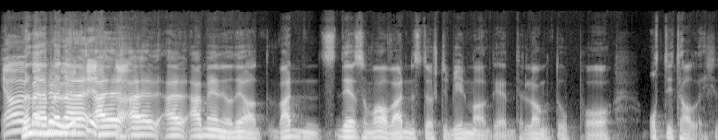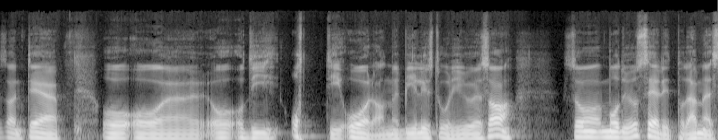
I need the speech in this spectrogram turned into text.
Ja, Men, jeg, men å jeg, jeg, jeg, jeg, jeg mener jo det at verdens, det som var verdens største bilmarked langt opp på 80-tallet, ikke sant? Og, og, eh, og, og de 80 årene med bilhistorie i USA, så må du jo se litt på deres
